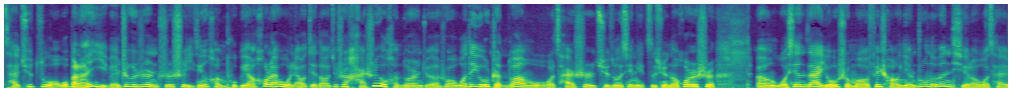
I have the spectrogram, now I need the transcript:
才去做。我本来以为这个认知是已经很普遍，后来我了解到，就是还是有很多人觉得说，我得有诊断，我我才是去做心理咨询的，或者是，嗯，我现在有什么非常严重的问题了，我才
